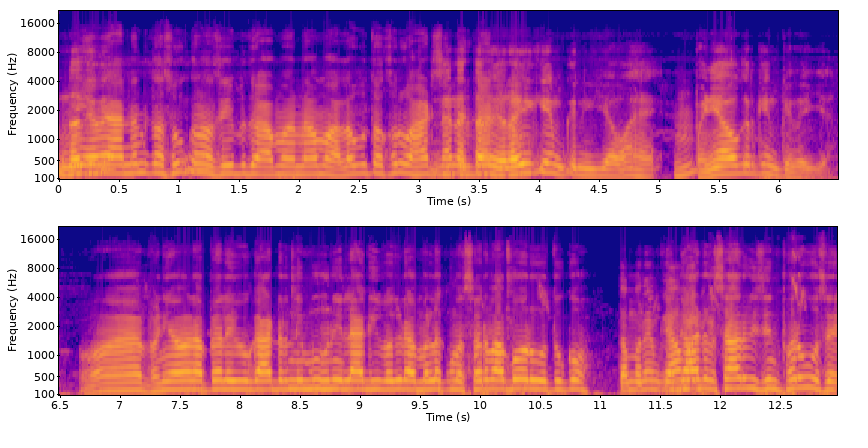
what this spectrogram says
નથી હવે આનંદ કા શું કરો છે એ બધું આમાં નામાં હલવું તો ખરું હાટ ના તમે રહી કેમ કરી ગયા વાહે? ભણ્યા વગર કેમ કે રહી ગયા? હા ભણ્યા વાળા પેલા એવું ગાર્ડરની મુહની લાગી વગડા મલકમાં સરવા બોરવું હતું કો તમને એમ કે ગાર્ડર સારવીસ ને ફરવું છે.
